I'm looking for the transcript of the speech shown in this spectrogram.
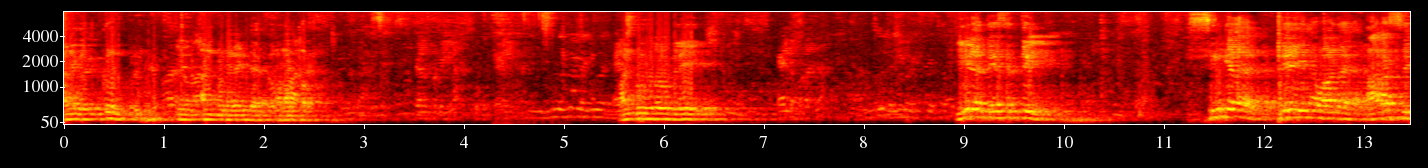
அனைவருக்கும் என் அன்பு நிறைந்த வணக்கம். அன்பு உறவுகளே ஈழ தேசத்தில் சிங்கள பேரினவாத அரசு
